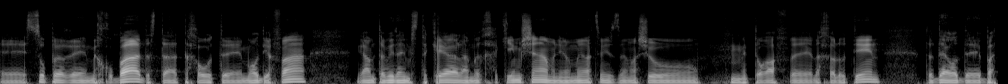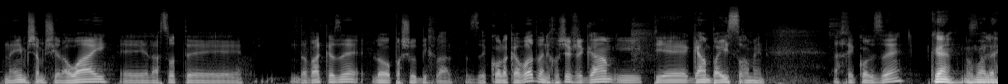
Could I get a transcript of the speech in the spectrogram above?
אה, סופר אה, מכובד, עשתה תחרות אה, מאוד יפה. גם תמיד אני מסתכל על המרחקים שם, אני אומר לעצמי שזה משהו מטורף אה, לחלוטין. אתה יודע, עוד אה, בתנאים שם של הוואי, אה, לעשות דבר כזה, לא פשוט בכלל. אז כל הכבוד, ואני חושב שגם היא תהיה גם בישראמן אחרי כל זה. כן, אז, במלא. אה,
